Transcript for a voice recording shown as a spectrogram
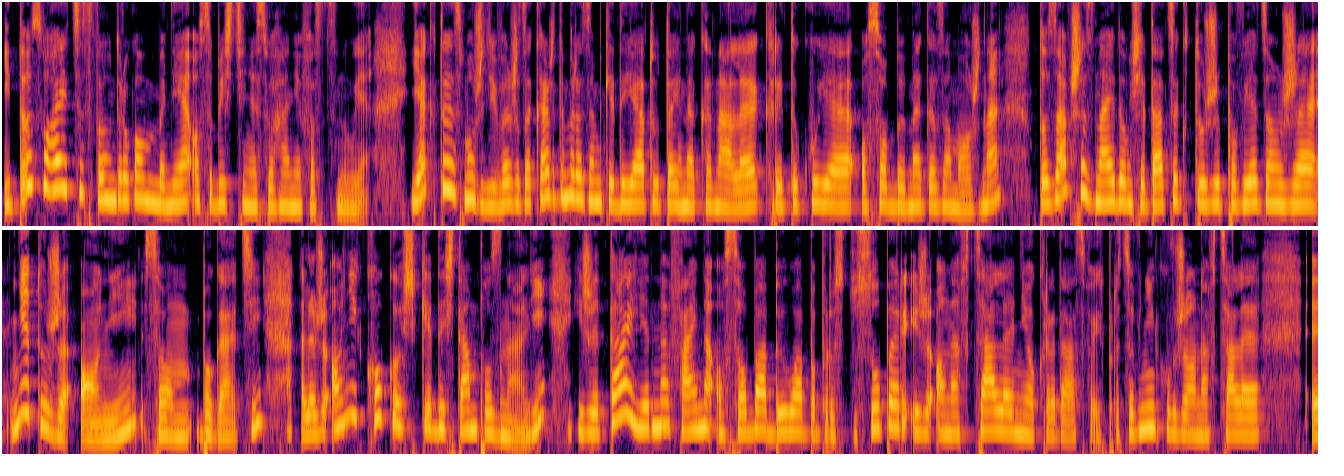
I to, słuchajcie, swoją drogą mnie osobiście niesłychanie fascynuje. Jak to jest możliwe, że za każdym razem, kiedy ja tutaj na kanale krytykuję osoby mega zamożne, to zawsze znajdą się tacy, którzy powiedzą, że nie to, że oni są bogaci, ale że oni kogoś kiedyś tam poznali i że ta jedna fajna osoba była po prostu super i że ona wcale nie okradała swoich pracowników, że ona wcale y,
